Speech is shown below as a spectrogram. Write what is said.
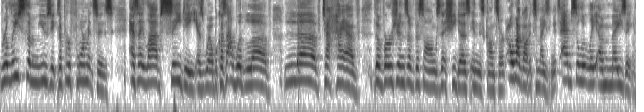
release the music, the performances, as a live CD as well, because I would love, love to have the versions of the songs that she does in this concert. Oh my God, it's amazing. It's absolutely amazing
